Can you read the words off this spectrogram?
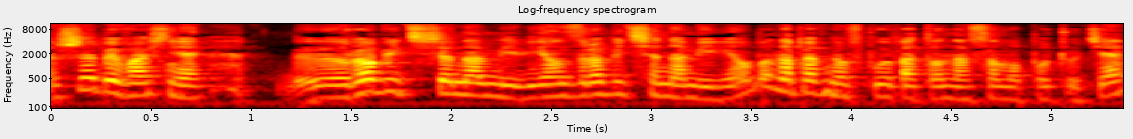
żeby właśnie y, robić się na milion, zrobić się na milion, bo na pewno wpływa to na samopoczucie.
